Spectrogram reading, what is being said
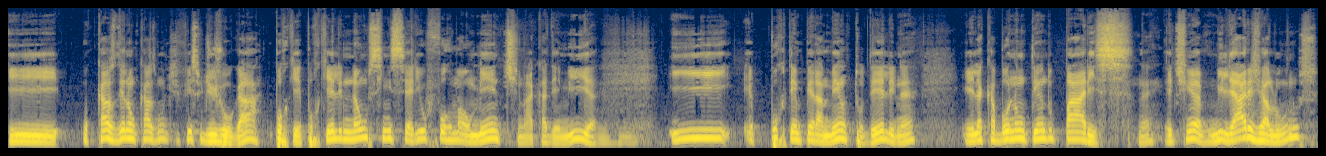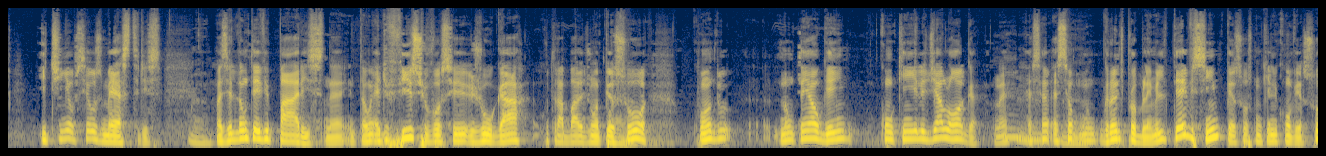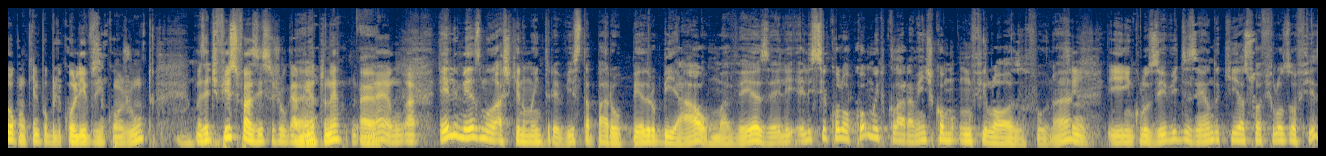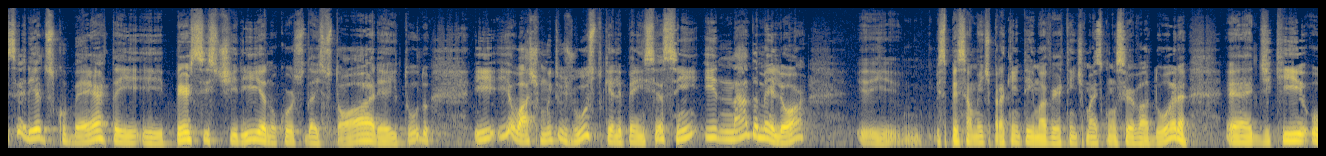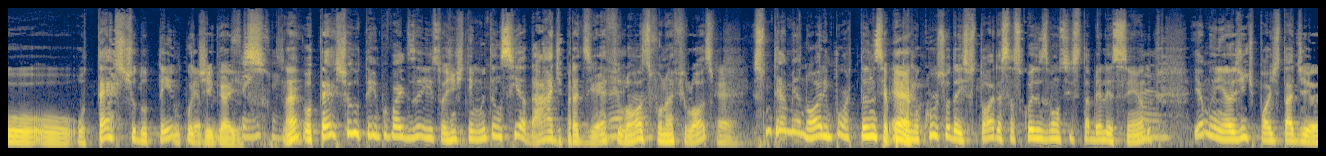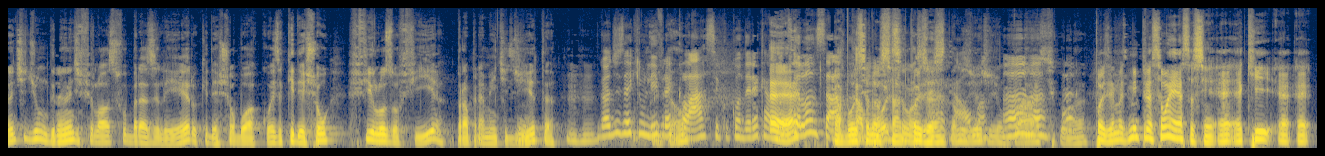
E o caso dele é um caso muito difícil de julgar. Por quê? Porque ele não se inseriu formalmente na academia uhum. e, por temperamento dele, né, ele acabou não tendo pares. Né? Ele tinha milhares de alunos e tinha os seus mestres, é. mas ele não teve pares. Né? Então é difícil você julgar o trabalho de uma pessoa é. quando não tem alguém com quem ele dialoga. Né? Uhum. Esse, é, esse é. um grande problema. Ele teve, sim, pessoas com quem ele conversou, com quem ele publicou livros em conjunto, mas é difícil fazer esse julgamento. É. Né? É. né? Ele mesmo, acho que numa entrevista para o Pedro Bial, uma vez, ele, ele se colocou muito claramente como um filósofo, né? Sim. e inclusive dizendo que a sua filosofia seria descoberta e, e persistiria no curso da história e tudo. E, e eu acho muito justo que ele pense assim, e nada melhor e, especialmente para quem tem uma vertente mais conservadora, é, de que o, o, o teste do tempo, tempo diga sim, isso. Sim. Né? O teste do tempo vai dizer isso. A gente tem muita ansiedade para dizer é, é filósofo, não é filósofo. É. Isso não tem a menor importância, porque é. no curso da história essas coisas vão se estabelecendo. É. E amanhã a gente pode estar diante de um grande filósofo brasileiro que deixou boa coisa, que deixou filosofia propriamente sim. dita. Uhum. Igual dizer que um livro então, é clássico quando ele acabou de ser lançado. Acabou de ser lançado, pois é. Estamos diante de um uhum. clássico. Né? Pois é, mas minha impressão é essa, assim é, é que, é, é,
